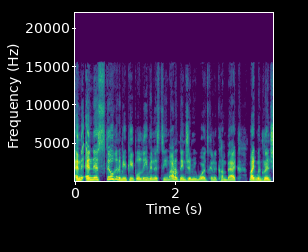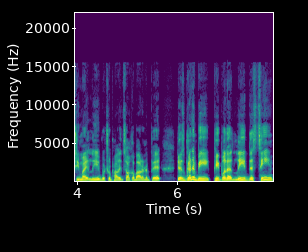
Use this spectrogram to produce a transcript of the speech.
And and there's still going to be people leaving this team. I don't think Jimmy Ward's going to come back. Mike McGlinchey might leave, which we'll probably talk about in a bit. There's going to be people that leave this team,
